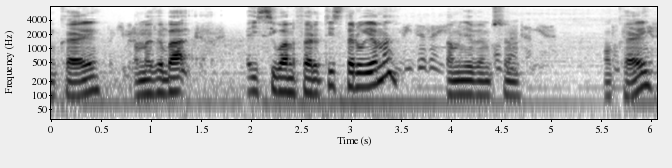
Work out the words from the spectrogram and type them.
Okej. Mamy chyba AC-130 sterujemy? Tam nie wiem czym. Okej.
